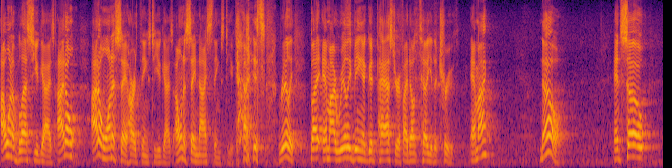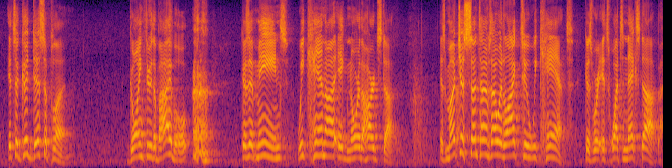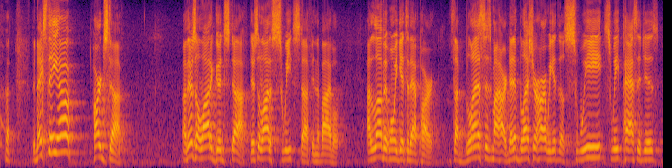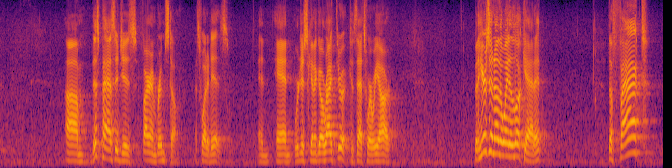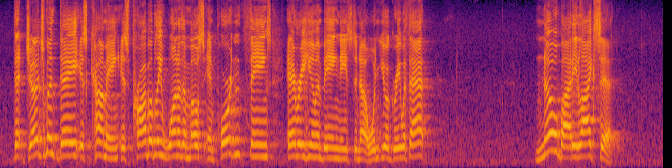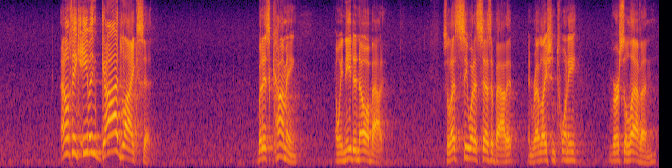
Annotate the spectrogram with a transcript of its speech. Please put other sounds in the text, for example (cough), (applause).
I want to bless you guys. I don't, I don't want to say hard things to you guys. I want to say nice things to you (laughs) guys, really. But am I really being a good pastor if I don't tell you the truth? Am I? No. And so it's a good discipline going through the Bible (clears throat) because it means we cannot ignore the hard stuff. As much as sometimes I would like to, we can't because it's what's next up. (laughs) the next thing up, hard stuff. Uh, there's a lot of good stuff. There's a lot of sweet stuff in the Bible. I love it when we get to that part. It's like blesses my heart. Doesn't it bless your heart? We get those sweet, sweet passages. Um, this passage is fire and brimstone. That's what it is. And, and we're just going to go right through it because that's where we are. But here's another way to look at it the fact that Judgment Day is coming is probably one of the most important things every human being needs to know. Wouldn't you agree with that? Nobody likes it. I don't think even God likes it. But it's coming, and we need to know about it. So let's see what it says about it in Revelation 20, verse 11.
